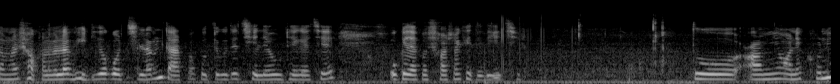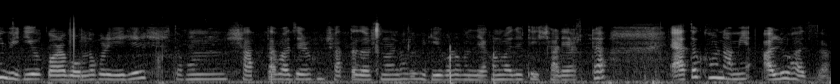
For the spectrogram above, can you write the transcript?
তোমরা সকালবেলা ভিডিও করছিলাম, তারপর করতে করতে ছেলে উঠে গেছে। ওকে দেখো, শশা খেতে দিয়েছি। তো আমি অনেকক্ষণই ভিডিও করা বন্ধ করে দিয়েছি। তখন সাতটা বাজে, এরকম সাতটা দশ মিনিট হবে ভিডিও করা বন্ধ। এখন বাজে ঠিক সাড়ে আটটা। এতক্ষণ আমি আলু ভাজলাম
